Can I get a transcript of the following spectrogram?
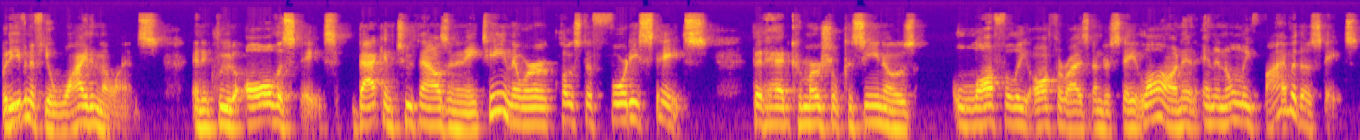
But even if you widen the lens and include all the states, back in 2018 there were close to 40 states that had commercial casinos lawfully authorized under state law, and, and in only five of those states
